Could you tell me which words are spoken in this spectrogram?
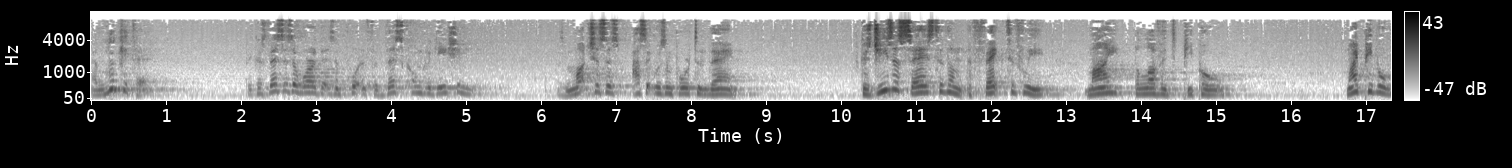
Now look at it, because this is a word that is important for this congregation as much as, as it was important then. Because Jesus says to them effectively, my beloved people, my people,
